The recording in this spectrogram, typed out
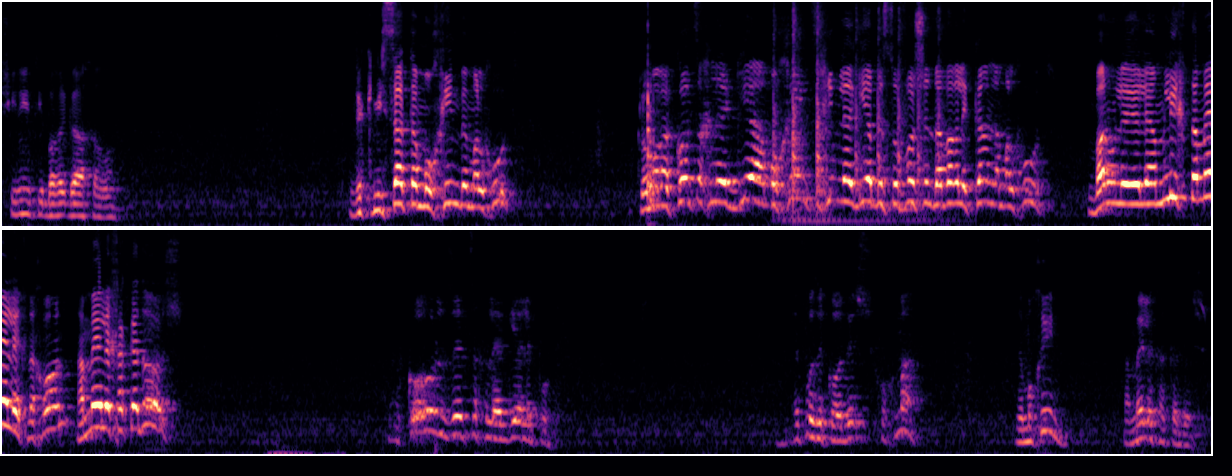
שיניתי ברגע האחרון וכניסת המוחין במלכות. כלומר הכל צריך להגיע, המוחין צריכים להגיע בסופו של דבר לכאן למלכות. באנו להמליך את המלך, נכון? המלך הקדוש. כל זה צריך להגיע לפה. איפה זה קודש? חוכמה. זה מוחין, המלך הקדוש.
